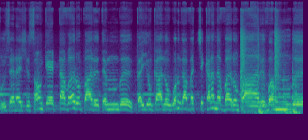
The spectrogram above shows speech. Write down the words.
குசரேஷ் சாங் கேட்டா வரும் பாரு தெம்பு. கையும் காலும் ஒழுங்கா வச்சு கலந்த வரும் பாரு வம்பு.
